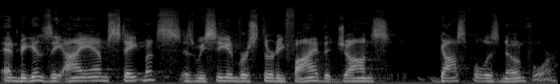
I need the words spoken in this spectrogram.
and begins the I am statements, as we see in verse 35 that John's gospel is known for.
